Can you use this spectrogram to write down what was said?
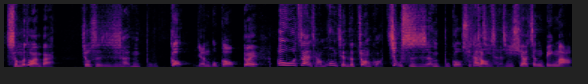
什么短板？就是人不够，人不够。对，俄乌战场目前的状况就是人不够所造成。急需要征兵嘛？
